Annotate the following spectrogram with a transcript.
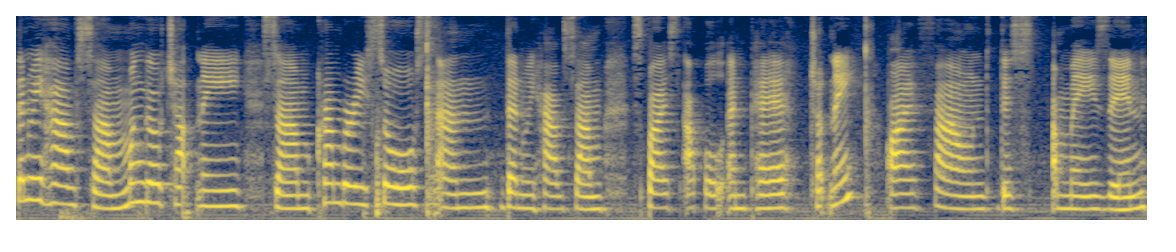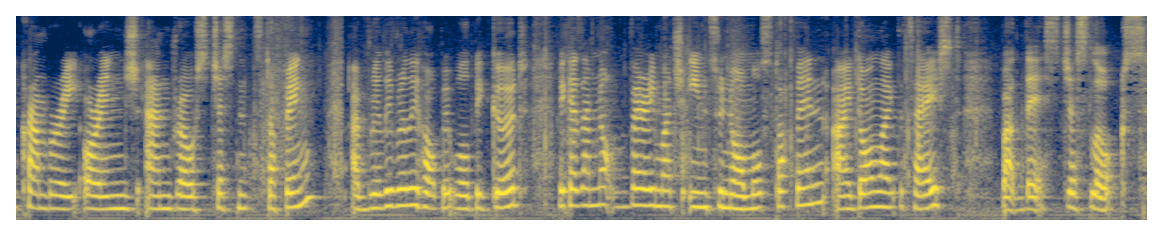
then we have some mango chutney some cranberry sauce and then we have some spiced apple and pear chutney. I found this amazing cranberry orange and roast chestnut stuffing. I really really hope it will be good because i'm not very much into normal stuffing. I don't like the taste but this just looks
